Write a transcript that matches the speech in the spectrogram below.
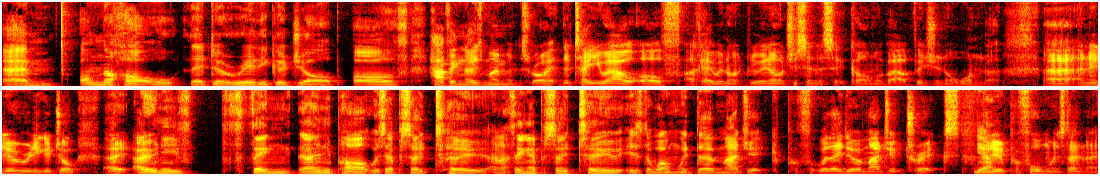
Um on the whole they do a really good job of having those moments right? That take you out of okay we're not we're not just in a sitcom about vision or wonder uh, and they do a really good job. Uh, only thing the only part was episode two. And i think episode two is the one with the magic where they do a magic tricks. Yeah. they do performance don't they?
